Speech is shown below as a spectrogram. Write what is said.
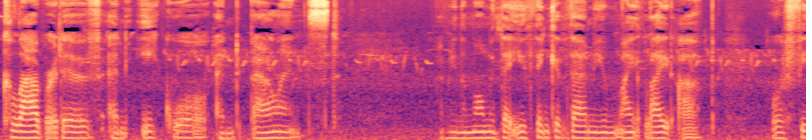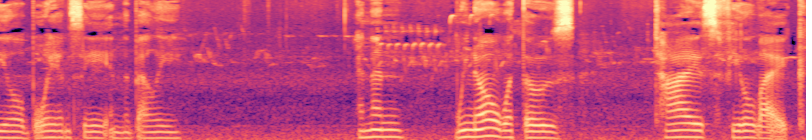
collaborative and equal and balanced. I mean, the moment that you think of them, you might light up or feel buoyancy in the belly. And then we know what those ties feel like,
